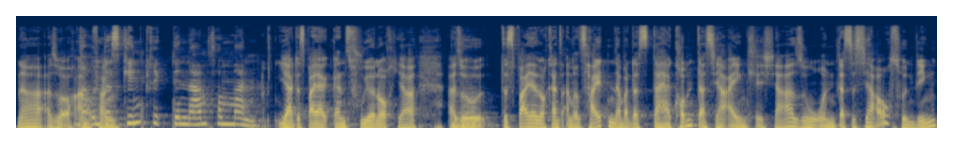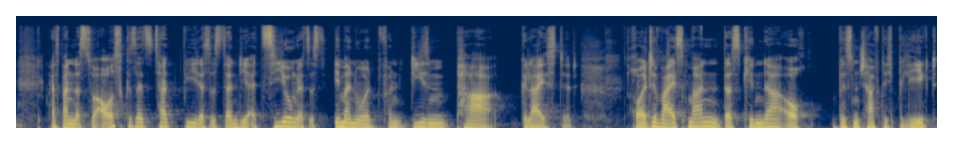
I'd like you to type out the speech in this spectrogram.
Ne? Also auch Ja, und Anfang. das Kind kriegt den Namen vom Mann. Ja, das war ja ganz früher noch, ja. Also das war ja noch ganz andere Zeiten, aber das, daher kommt das ja eigentlich, ja. So und das ist ja auch so ein Ding, dass man das so ausgesetzt hat, wie das ist dann die Erziehung, das ist immer nur von diesem Paar geleistet. Heute weiß man, dass Kinder auch wissenschaftlich belegt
